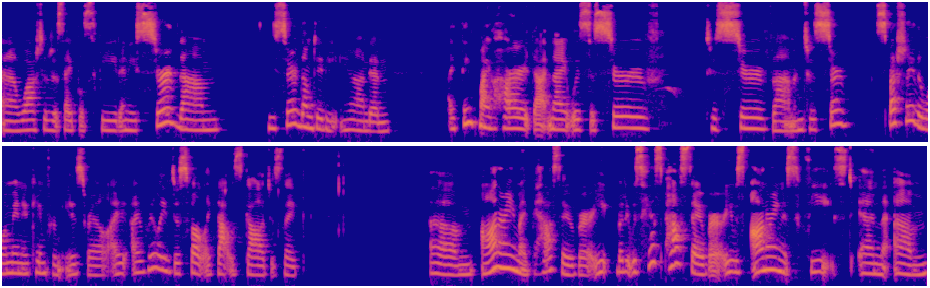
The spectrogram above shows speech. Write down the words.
and wash the disciples' feet. And he served them, he served them to the end. And I think my heart that night was to serve to serve them and to serve especially the women who came from Israel. I, I really just felt like that was God just like um, honoring my Passover, he, but it was his Passover. He was honoring his feast, and um,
